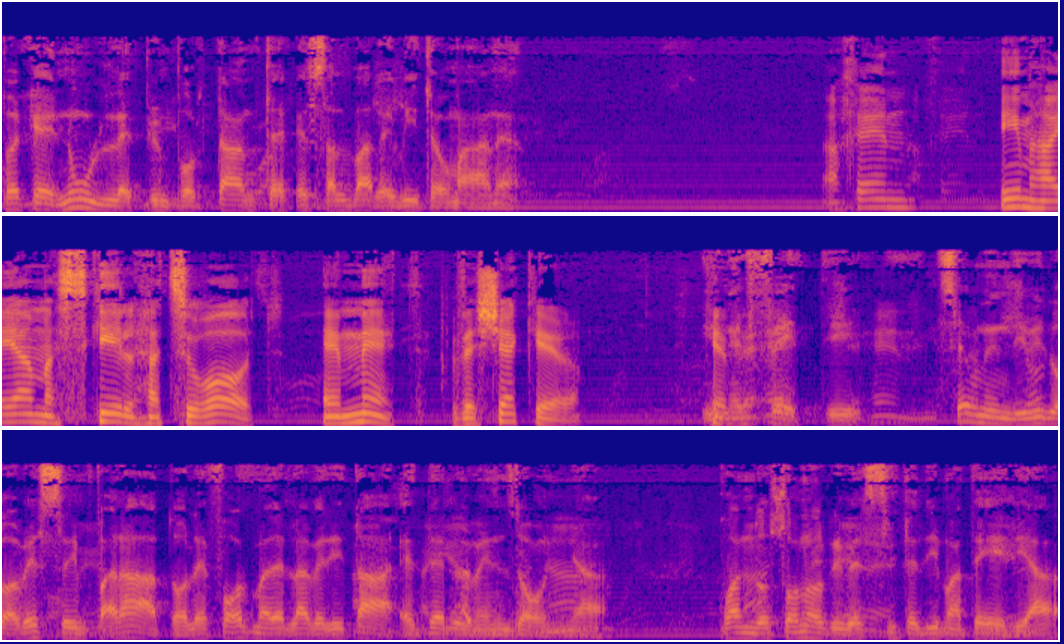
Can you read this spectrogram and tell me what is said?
perché nulla è più importante che salvare vite umane. In effetti, se un individuo avesse imparato le forme della verità e della menzogna, quando sono rivestite di materia,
